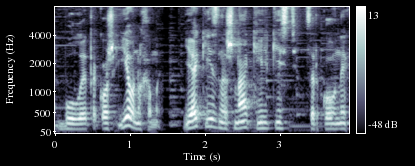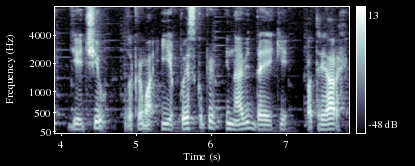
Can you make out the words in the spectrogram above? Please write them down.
були також євнухами, як і значна кількість церковних діячів, зокрема і єпископів, і навіть деякі патріархи.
